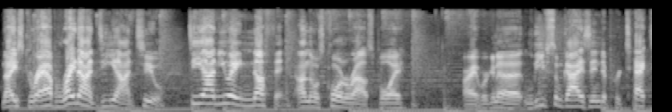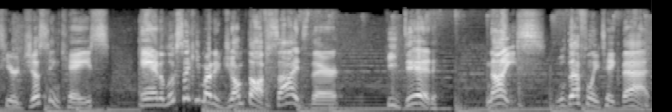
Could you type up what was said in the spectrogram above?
Nice grab. Right on Deion, too. Deion, you ain't nothing on those corner routes, boy. All right, we're going to leave some guys in to protect here just in case. And it looks like he might have jumped off sides there. He did. Nice. We'll definitely take that.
